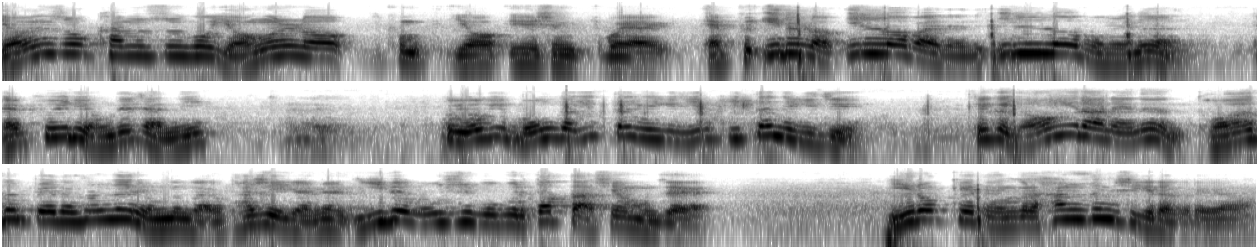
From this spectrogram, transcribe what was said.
연속 함수고 0을 넣어 그럼 여, 이게 지금 뭐야 F1을 넣어 1 넣어봐야 되는데 1 넣어보면은 F1이 0 되지 않니? 그럼 여기 뭔가 있다는 얘기지 이렇게 있다는 얘기지 그러니까 0이라는 애는 더하든 빼든 상관이 없는 거야 다시 얘기하면 255분이 떴다 시험 문제 이렇게 된 걸 항등식이라 그래요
